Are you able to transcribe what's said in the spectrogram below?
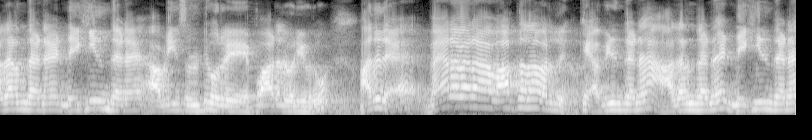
அலர்ந்தன நெகிழ்ந்தன அப்படின்னு சொல்லிட்டு ஒரு பாடல் வரி வரும். அதுல வேற வேற வார்த்தை தான் வருது. ஓகே அவிழ்ந்தன அலர்ந்தன நெகிழ்ந்தன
